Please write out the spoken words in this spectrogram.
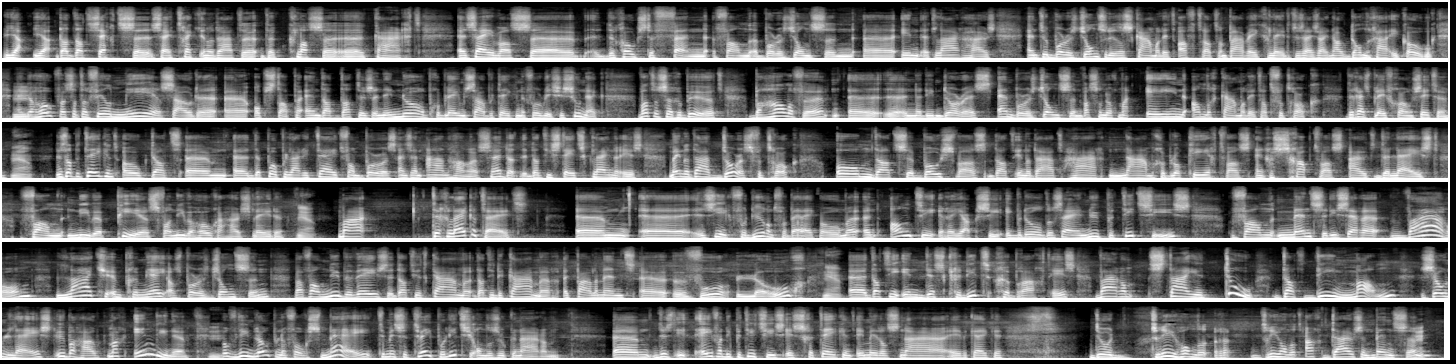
Ja, ja dat, dat zegt ze. Zij trekt inderdaad de, de klassekaart. En zij was eh, de grootste fan van Boris Johnson eh, in het Lagerhuis. En toen Boris Johnson dus als Kamerlid aftrad een paar weken geleden, toen zei zij, nou dan ga ik ook. En de hoop was dat er veel meer zouden eh, opstappen en dat dat dus een enorm probleem zou betekenen voor Rishi Sunak. Wat is er gebeurd? Behalve eh, eh, Nadine Dorris en Boris Johnson was er nog maar één ander Kamerlid dat vertrok. De rest bleef gewoon zitten. Ja. Dus dat betekent ook dat ehm, eh, de populariteit van Boris en zijn aanhangers, hè, dat, dat die steeds kleiner is. Maar inderdaad, Doris vertrok omdat ze boos was dat inderdaad haar naam geblokkeerd was en geschrapt was uit de lijst van nieuwe peers, van nieuwe hoge huisleden. Ja. Maar tegelijkertijd ehm, eh, zie ik voortdurend voorbij komen een anti-reactie. Ik bedoel, er zijn nu petities van mensen die zeggen: waarom laat je een premier als Boris Johnson, waarvan nu bewezen dat hij, het kamer, dat hij de Kamer, het parlement eh voorloog, Ja. eh, dat hij in discrediet gebracht is. Waarom sta je toe dat die man zo'n lijst überhaupt mag indienen? Bovendien lopen er volgens mij tenminste twee politieonderzoeken naar hem. Ehm, dus die- een van die petities is getekend inmiddels naar, even kijken, door 300 r- 308.000 mensen.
